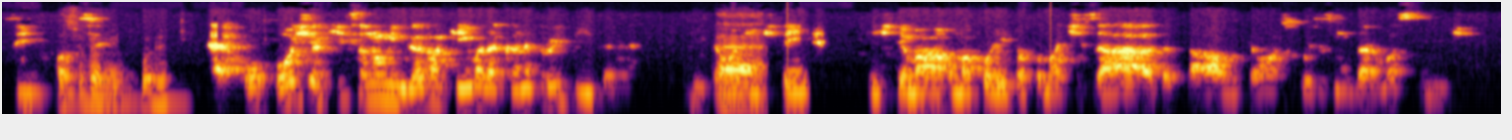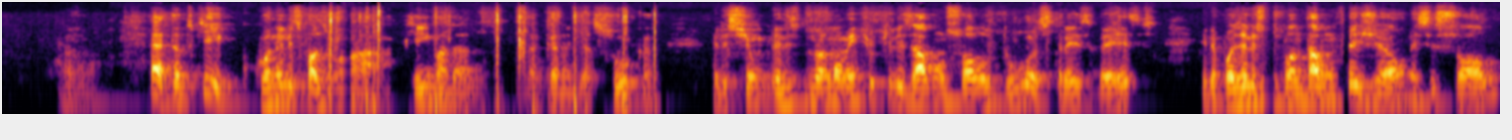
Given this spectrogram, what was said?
Sim, possivelmente por é, Hoje aqui, se eu não me engano, a queima da cana é proibida, né? Então é. a gente tem a gente tem uma, uma colheita automatizada tal, então as coisas mudaram bastante. É, tanto que quando eles faziam a queima da, da cana-de-açúcar, eles, tinham, eles normalmente utilizavam o solo duas, três vezes, e depois eles plantavam feijão nesse solo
